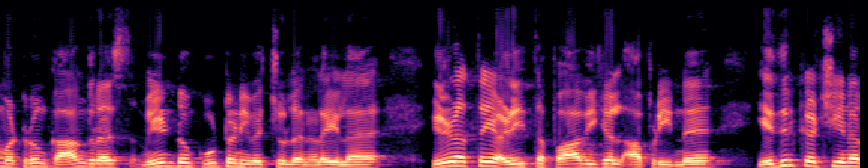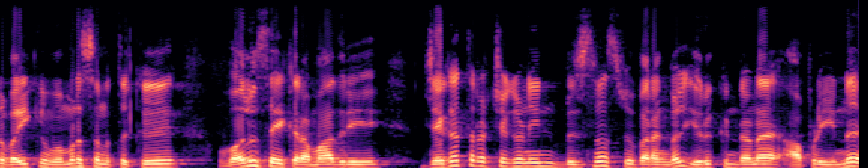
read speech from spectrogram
மற்றும் காங்கிரஸ் மீண்டும் கூட்டணி வச்சுள்ள நிலையில் ஈழத்தை அழித்த பாவிகள் அப்படின்னு எதிர்க்கட்சியினர் வைக்கும் விமர்சனத்துக்கு வலு சேர்க்கிற மாதிரி ஜெகத் ரட்சகனின் பிஸ்னஸ் விவரங்கள் இருக்கின்றன அப்படின்னு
